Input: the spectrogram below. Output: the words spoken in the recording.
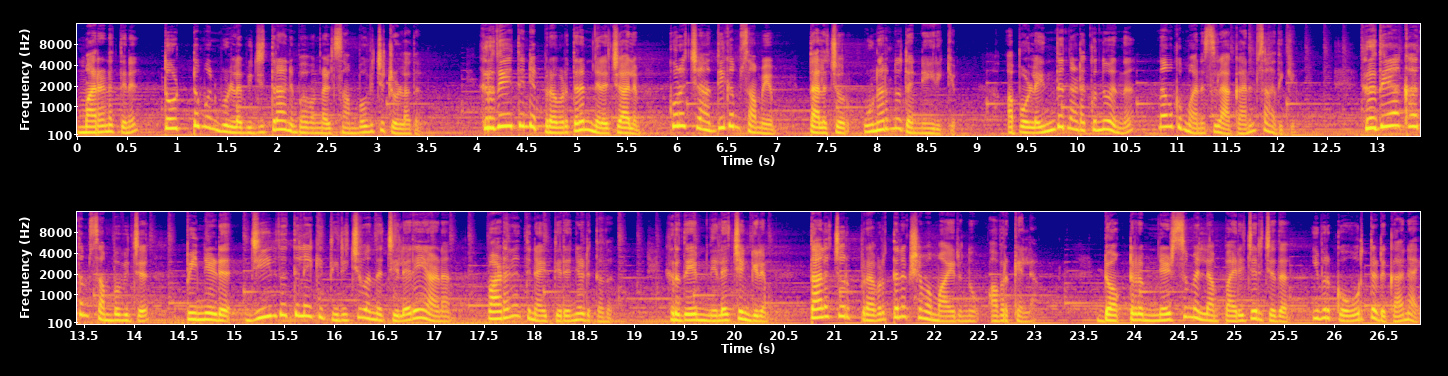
മരണത്തിന് തൊട്ടു മുൻപുള്ള വിചിത്രാനുഭവങ്ങൾ സംഭവിച്ചിട്ടുള്ളത്. ഹൃദയത്തിന്റെ പ്രവർത്തനം നിലച്ചാലും കുറച്ചധികം സമയം തലച്ചോർ ഉണർന്നു തന്നെയിരിക്കും അപ്പോൾ എന്ത് നടക്കുന്നുവെന്ന് നമുക്ക് മനസ്സിലാക്കാനും സാധിക്കും. ഹൃദയാഘാതം സംഭവിച്ച് പിന്നീട് ജീവിതത്തിലേക്ക് തിരിച്ചു വന്ന ചിലരെയാണ് പഠനത്തിനായി തിരഞ്ഞെടുത്തത്. ഹൃദയം നിലച്ചെങ്കിലും തലച്ചോർ പ്രവർത്തനക്ഷമമായിരുന്നു അവർക്കെല്ലാം. ഡോക്ടറും നഴ്സുമെല്ലാം പരിചരിച്ചത് ഇവർക്ക് ഓർത്തെടുക്കാനായി.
